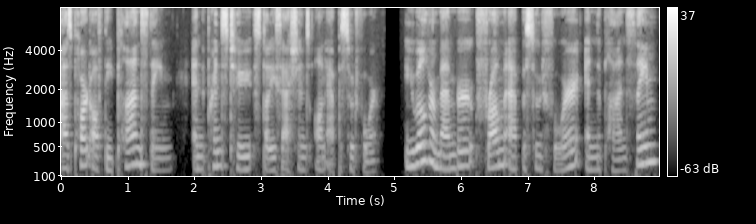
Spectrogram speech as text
as part of the plans theme in the Prince2 study sessions on episode 4. You will remember from episode 4 in the plans theme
